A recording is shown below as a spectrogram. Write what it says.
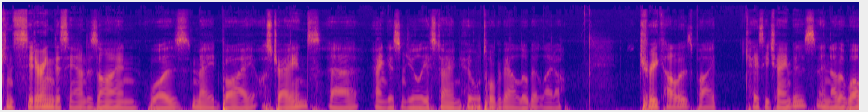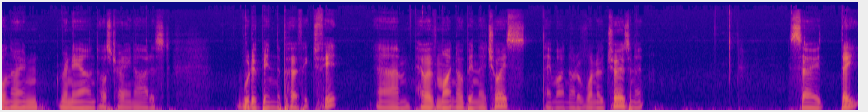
considering the sound design was made by Australians, uh, Angus and Julia Stone, who we'll talk about a little bit later. True Colours by Kasey Chambers, another well known, renowned Australian artist, would have been the perfect fit. Um, however, might not have been their choice. They might not have wanted to chosen it. So they,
